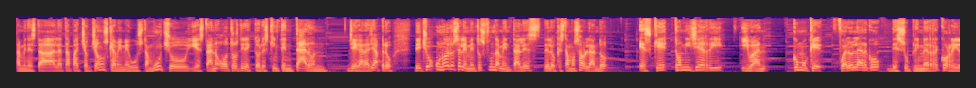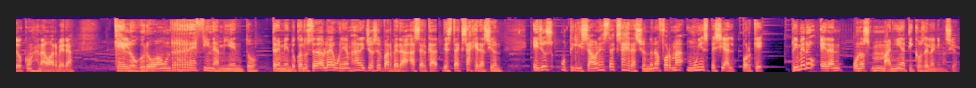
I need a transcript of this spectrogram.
También está la etapa Chuck Jones, que a mí me gusta mucho, y están otros directores que intentaron llegar allá. Pero de hecho, uno de los elementos fundamentales de lo que estamos hablando es que Tommy Jerry iban como que fue a lo largo de su primer recorrido con Hanna-Barbera que logró un refinamiento tremendo. Cuando usted habla de William Hanna y Joseph Barbera acerca de esta exageración, ellos utilizaban esta exageración de una forma muy especial porque primero eran unos maniáticos de la animación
